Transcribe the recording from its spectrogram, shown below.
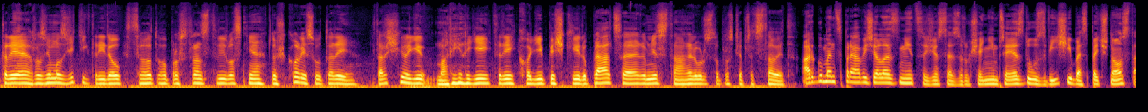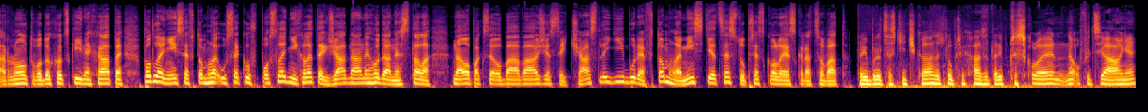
Tady je hrozně moc dětí, které jdou z celého toho prostranství vlastně do školy. Jsou tady starší lidi, mladí lidi, kteří chodí pěšky do práce, do města, nedovedu si to prostě představit. Argument zprávy železnic, že se zrušením přejezdů zvýší bezpečnost, Arnold Vodochodský nechápe. Podle něj se v tomhle úseku v posledních letech žádná nehoda nestala. Naopak se obává, že si část lidí bude v tomhle místě cestu přes koleje zkracovat. Tady bude cestička, začnou přicházet tady přes koleje neoficiálně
